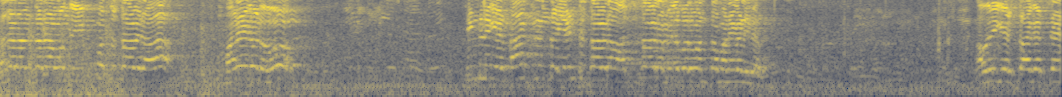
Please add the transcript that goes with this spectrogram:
ತದನಂತರ ಒಂದು ಇಪ್ಪತ್ತು ಸಾವಿರ ಮನೆಗಳು ತಿಂಗಳಿಗೆ ನಾಲ್ಕರಿಂದ ಎಂಟು ಸಾವಿರ ಹತ್ತು ಸಾವಿರ ಬಿಲ್ ಬರುವಂತ ಮನೆಗಳಿದ್ದಾವೆ ಅವರಿಗೆ ಎಷ್ಟಾಗತ್ತೆ?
